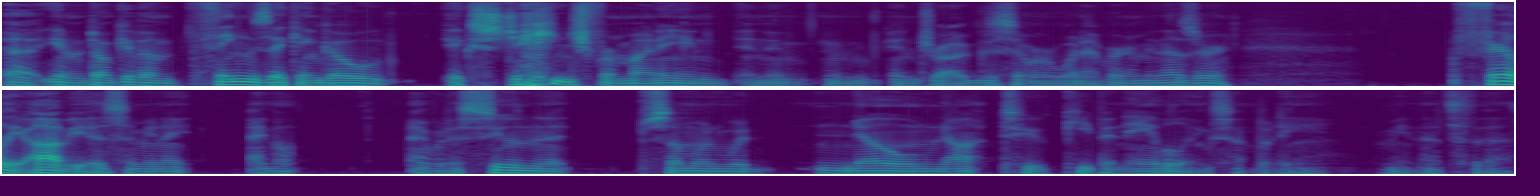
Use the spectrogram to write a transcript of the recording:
Uh, you know, don't give them things they can go exchange for money and and, and drugs or whatever. I mean, those are fairly obvious. I mean, I I don't. I would assume that someone would know not to keep enabling somebody. I mean, that's the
